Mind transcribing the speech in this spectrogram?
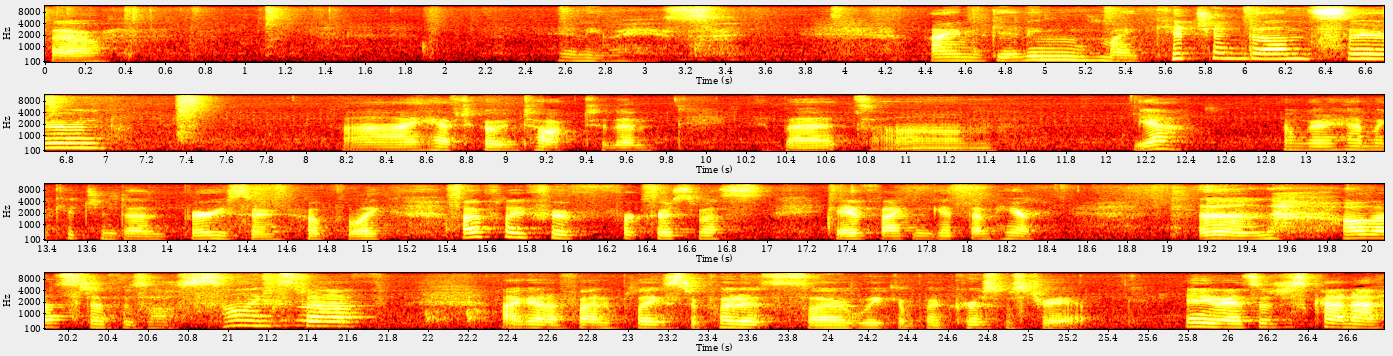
So, anyways, I'm getting my kitchen done soon. I have to go and talk to them. But, um, yeah, I'm going to have my kitchen done very soon, hopefully. Hopefully for, for Christmas, if I can get them here. And all that stuff is all selling stuff. I got to find a place to put it so we can put a Christmas tree up. Anyway, so just kind of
